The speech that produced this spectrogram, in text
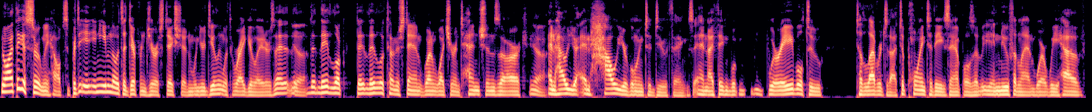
No, I think it certainly helps. But even though it's a different jurisdiction, when you're dealing with regulators, they, yeah. they, they, look they, they look to understand when what your intentions are, yeah. and how you and how you're going to do things. And I think we're able to to leverage that to point to the examples of in Newfoundland where we have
